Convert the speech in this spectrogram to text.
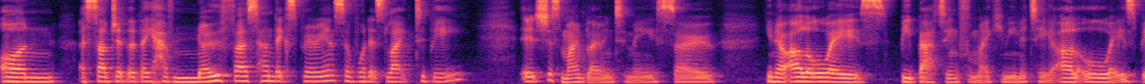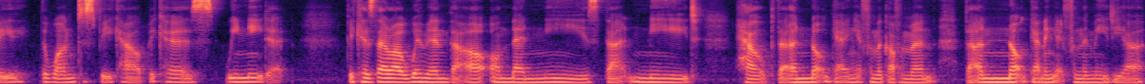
on a subject that they have no firsthand experience of what it's like to be, it's just mind blowing to me. So, you know, I'll always be batting for my community. I'll always be the one to speak out because we need it because there are women that are on their knees that need help, that are not getting it from the government, that are not getting it from the media,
